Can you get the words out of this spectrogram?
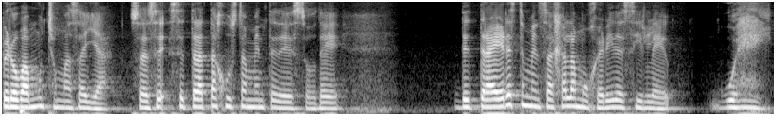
pero va mucho más allá. O sea, se, se trata justamente de eso, de, de traer este mensaje a la mujer y decirle, güey,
